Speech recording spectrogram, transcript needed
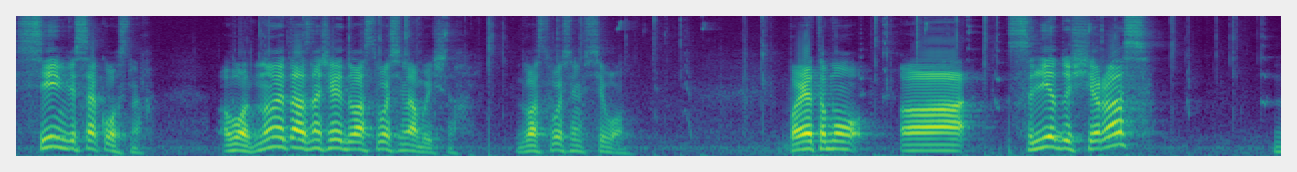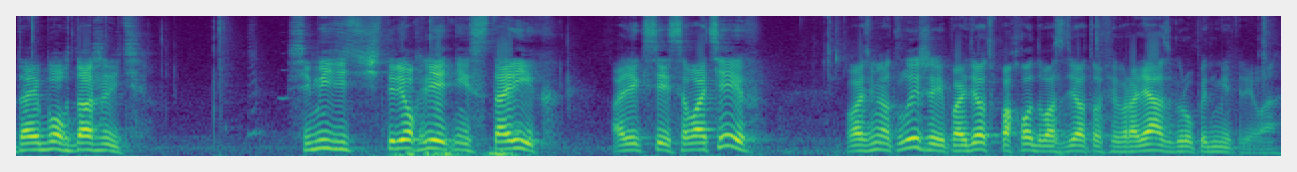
7 високосных. Вот, но это означает 28 обычных. 28 всего. Поэтому э, следующий раз, дай бог дожить, 74-летний старик Алексей Саватеев возьмет лыжи и пойдет в поход 29 февраля с группой Дмитриева.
